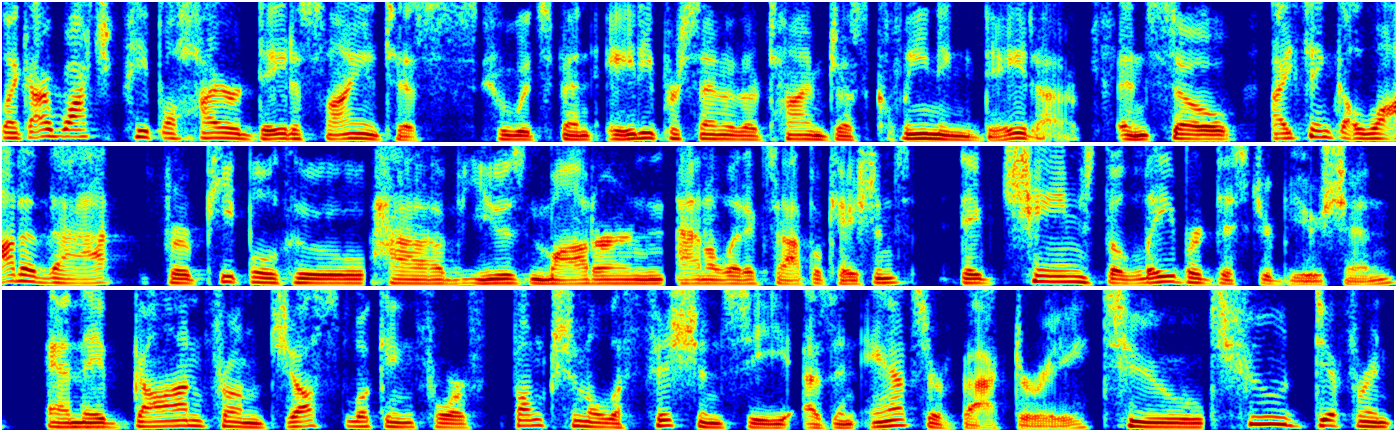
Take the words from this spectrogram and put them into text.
like I watched people hire data scientists who would spend 80% of their time just cleaning data. And so I think a lot of that for people who have used modern analytics applications, they've changed the labor distribution and they've gone from just looking for functional efficiency as an answer factory to two different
